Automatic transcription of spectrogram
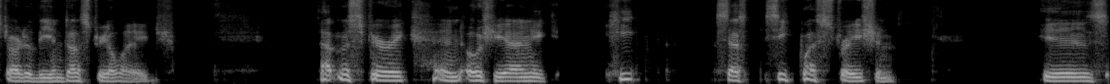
start of the industrial age. Atmospheric and oceanic heat sequestration is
